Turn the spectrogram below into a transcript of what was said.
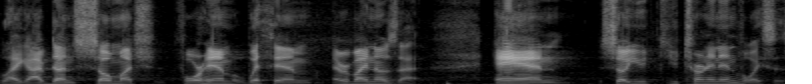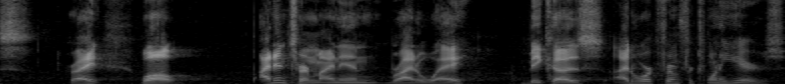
Like I've done so much for him, with him. Everybody knows that. And so you you turn in invoices, right? Well, I didn't turn mine in right away because I'd worked for him for 20 years.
